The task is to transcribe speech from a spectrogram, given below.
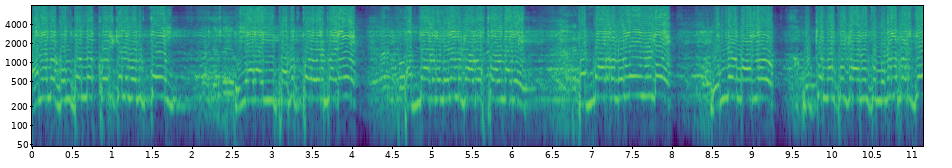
మనము గుంటల్లో కోరికలు కొడుతాం ఇవాళ ఈ ప్రభుత్వం ఏర్పడి పద్నాలుగు నెలలు కావస్తా ఉన్నది. పద్నాలుగు నెలల నుండి ఎన్నో మార్లు ముఖ్యమంత్రి గారి నుంచి మొదలు పెడితే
